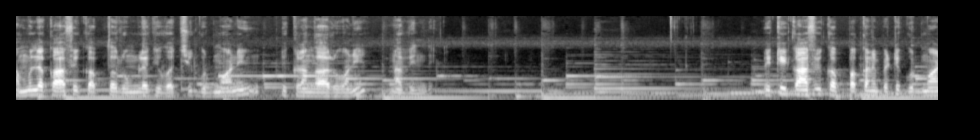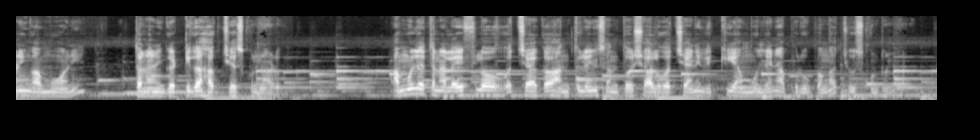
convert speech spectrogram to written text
అమూల్య కాఫీ కప్తో రూమ్లోకి వచ్చి గుడ్ మార్నింగ్ విక్రమ్ గారు అని నవ్వింది. విక్కీ కాఫీ కప్ పక్కన పెట్టి గుడ్ మార్నింగ్ అమ్ము అని తనని గట్టిగా హక్ చేసుకున్నాడు. అమూల్య తన లైఫ్లో వచ్చాక అంతులేని సంతోషాలు వచ్చాయని విక్కీ అమూల్యని అపురూపంగా చూసుకుంటున్నాడు.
